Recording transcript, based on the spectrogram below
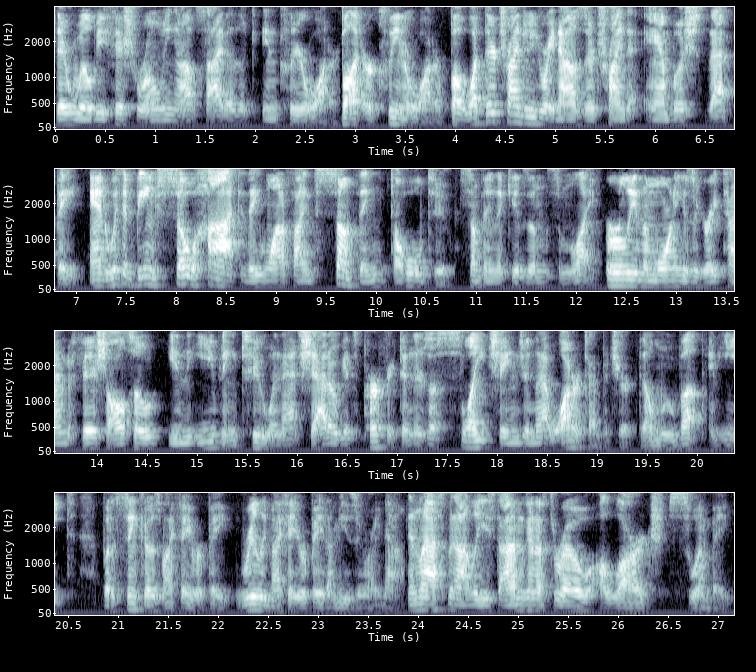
There will be fish roaming outside of the in clear water, but or cleaner water. But what they're trying to do right now is they're trying to ambush that bait. And with it being so hot, they want to find something to hold to, something that gives them some life. Early in the morning is a great time to fish. Also in the evening too, when that shadow gets perfect and there's a slight change in that water temperature, they'll move up and eat but a Senko is my favorite bait. Really my favorite bait I'm using right now. And last but not least, I'm gonna throw a large swim bait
